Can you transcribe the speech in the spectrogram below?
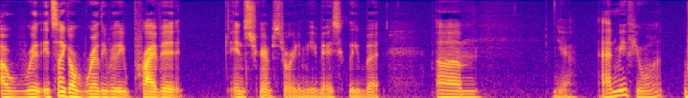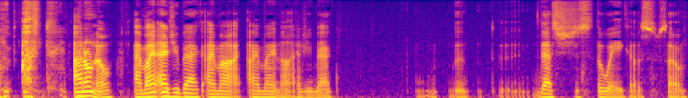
a re- it's like a really really private Instagram story to me basically, but um, yeah, add me if you want. I don't know. I might add you back. I might I might not add you back that's just the way it goes. So,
